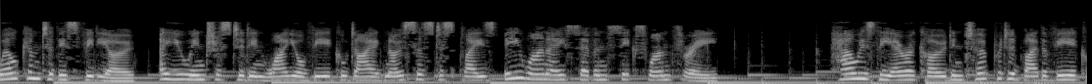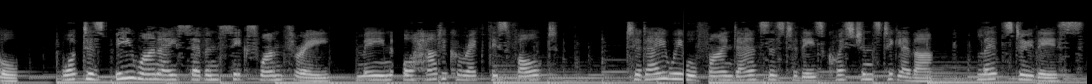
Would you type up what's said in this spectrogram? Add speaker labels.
Speaker 1: Welcome to this video. Are you interested in why your vehicle diagnosis displays B1A7613? How is the error code interpreted by the vehicle? What does B1A7613 mean, or how to correct this fault? Today we will find answers to these questions together. Let's do this.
